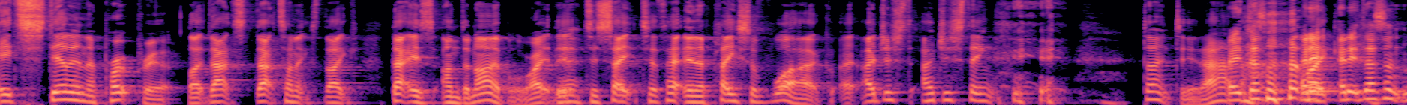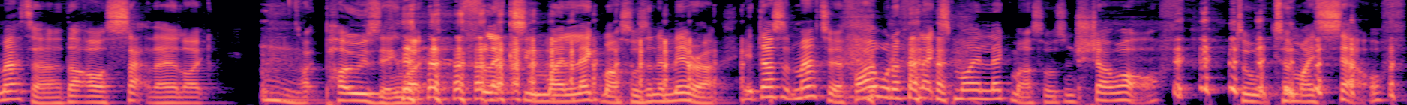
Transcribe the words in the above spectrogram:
It's still inappropriate. Like that's that's unex- like that is undeniable, right? Yeah. To say to th- in a place of work, I, I just I just think don't do that. But it doesn't, and, like it, and it doesn't matter that I was sat there like, like posing, like flexing my leg muscles in a mirror. It doesn't matter if I want to flex my leg muscles and show off to, to myself.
